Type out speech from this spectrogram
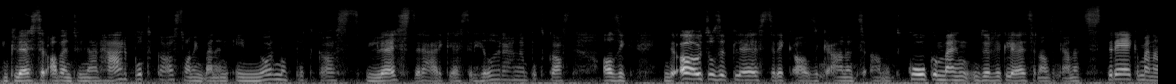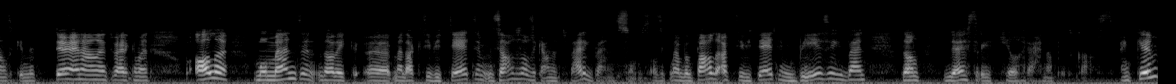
Ik luister af en toe naar haar podcast, want ik ben een enorme podcastluisteraar. Ik luister heel graag naar een podcast. Als ik in de auto zit, luister ik. Als ik aan het, aan het koken ben, durf ik luisteren. Als ik aan het strijken ben, als ik in de tuin aan het werken ben. Op alle momenten dat ik uh, met activiteiten, zelfs als ik aan het werk ben soms. Als ik met bepaalde activiteiten bezig ben, dan luister ik heel graag naar podcasts. En Kim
